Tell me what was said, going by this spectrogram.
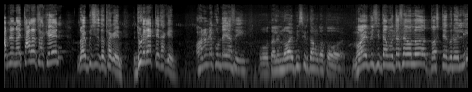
আপনি নয় তালে থাকেন নয় বিসিতে থাকেন দুটোর একটাই থাকেন। আমরা কোনটাই আছি। ও তাহলে নয় বিসির দাম কত নয় বেশি দাম হইতাছে হলো দশ টাকা করে হইলি।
